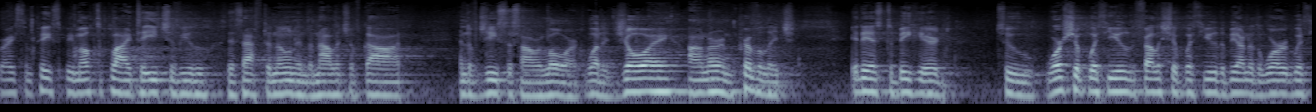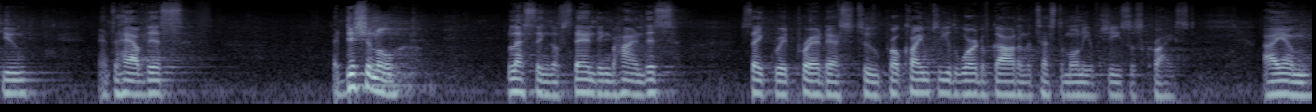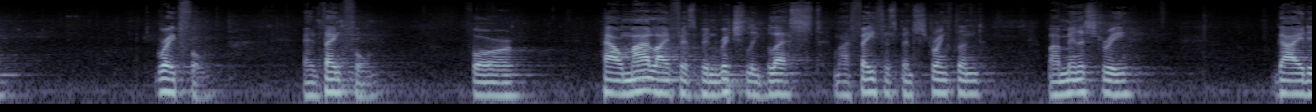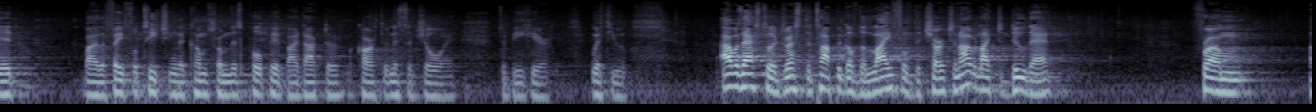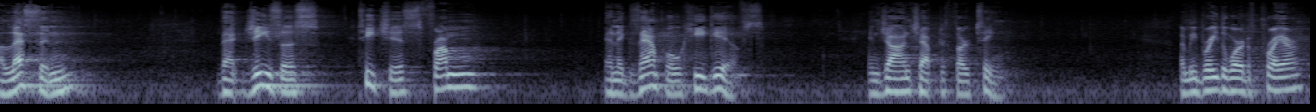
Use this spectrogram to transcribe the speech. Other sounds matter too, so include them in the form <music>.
Grace and peace be multiplied to each of you this afternoon in the knowledge of God and of Jesus our Lord. What a joy, honor, and privilege it is to be here to worship with you, to fellowship with you, to be under the word with you, and to have this additional blessing of standing behind this sacred prayer desk to proclaim to you the word of God and the testimony of Jesus Christ. I am grateful and thankful for how my life has been richly blessed, my faith has been strengthened, my ministry guided by the faithful teaching that comes from this pulpit by Dr. MacArthur, and it's a joy to be here with you. I was asked to address the topic of the life of the church, and I would like to do that from a lesson that Jesus teaches from an example he gives in John chapter 13. Let me breathe the word of prayer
